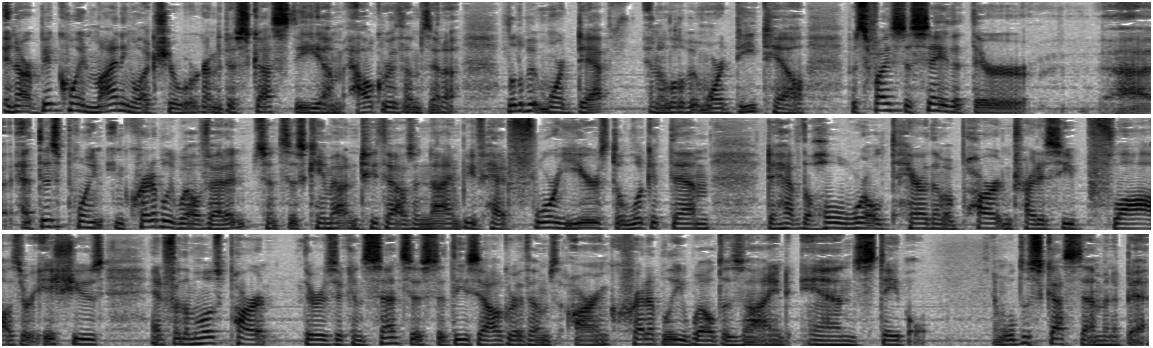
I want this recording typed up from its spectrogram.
In our Bitcoin mining lecture, we're going to discuss the um, algorithms in a little bit more depth and a little bit more detail. But suffice to say that they're uh, at this point incredibly well vetted. Since this came out in 2009, we've had four years to look at them, to have the whole world tear them apart and try to see flaws or issues. And for the most part, there is a consensus that these algorithms are incredibly well designed and stable. And we'll discuss them in a bit.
